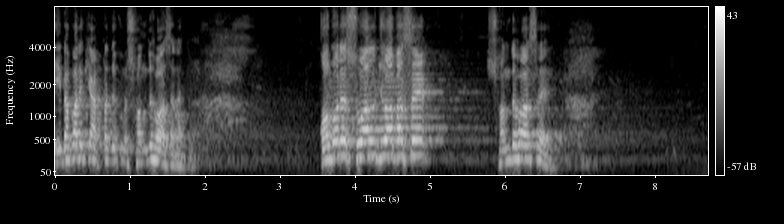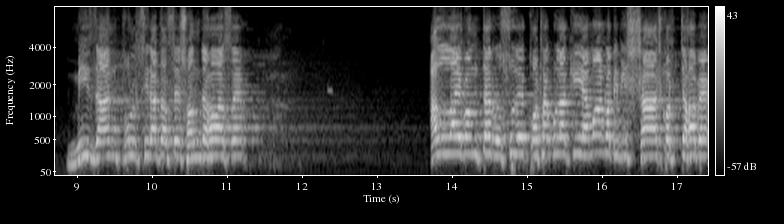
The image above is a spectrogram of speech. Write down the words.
এই ব্যাপারে কি আপনাদের কোনো সন্দেহ আছে নাকি? কবরে সোয়াল জবাব আছে? সন্দেহ আছে? মিজান পুল পুলসিরাত আছে? সন্দেহ আছে? আল্লাহ এবং তার রসুলের কথাগুলা কি এমন ভাবে বিশ্বাস করতে হবে?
